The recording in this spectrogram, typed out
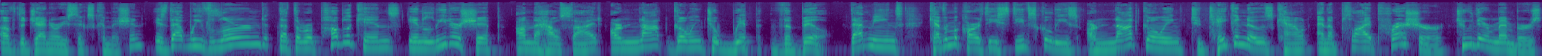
of the January 6th Commission is that we've learned that the Republicans in leadership on the House side are not going to whip the bill. That means Kevin McCarthy, Steve Scalise are not going to take a nose count and apply pressure to their members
